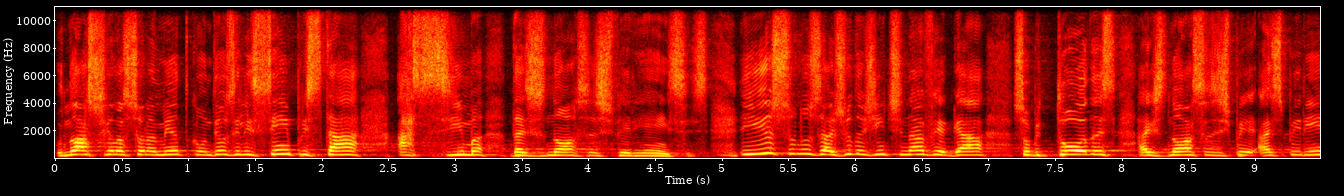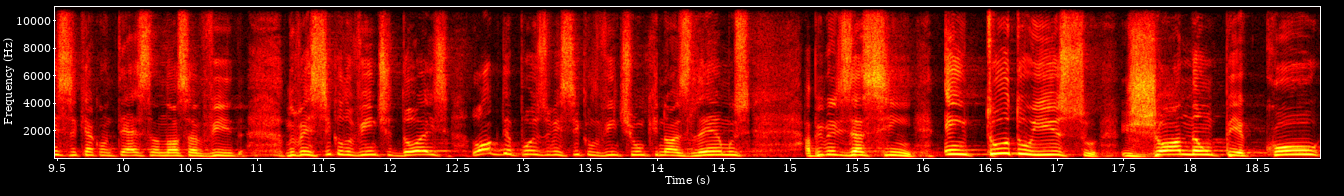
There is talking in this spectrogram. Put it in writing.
O nosso relacionamento com Deus, ele sempre está acima das nossas experiências. E isso nos ajuda a gente navegar sobre todas as nossas as experiências que acontecem na nossa vida. No versículo 22, logo depois do versículo 21 que nós lemos, a Bíblia diz assim: Em tudo isso, Jó não pecou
